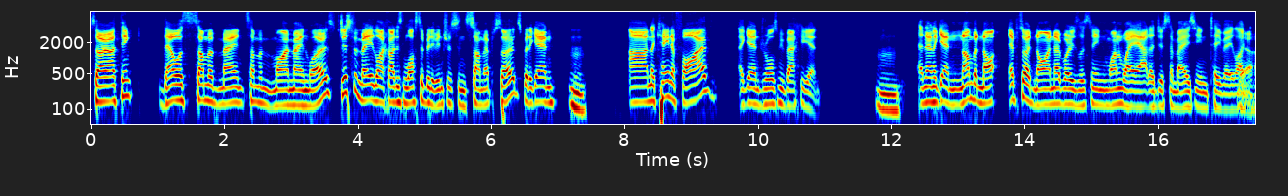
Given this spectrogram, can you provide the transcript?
So I think that was some of main some of my main lows. Just for me, like I just lost a bit of interest in some episodes. But again, Mm. uh Narkina five again draws me back again. Mm. And then again, number not episode nine, nobody's listening. One way out are just amazing TV. Like yeah.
